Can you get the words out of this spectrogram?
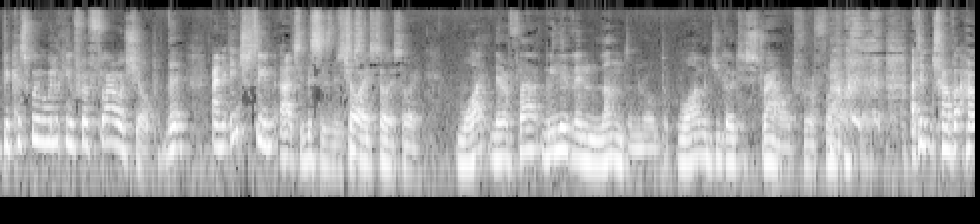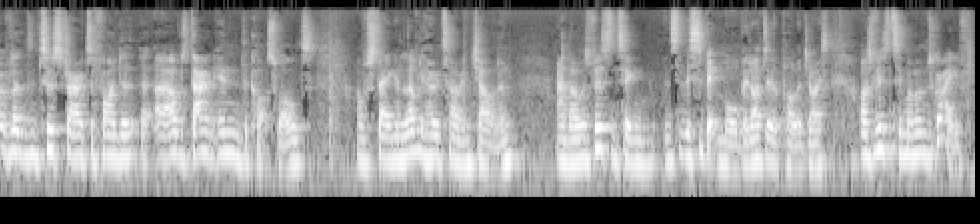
because we were looking for a flower shop. And interesting, actually, this is interesting. Sorry, sorry, sorry. Why there are flower? We live in London, Rob. Why would you go to Stroud for a flower shop? I didn't travel out of London to Stroud to find a. I was down in the Cotswolds. I was staying in a lovely hotel in Cheltenham, and I was visiting. This is a bit morbid. I do apologise. I was visiting my mum's grave.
